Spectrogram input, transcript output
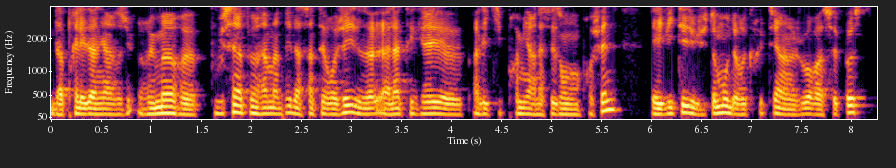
d'après les dernières rumeurs, euh, poussé un peu le Real Madrid à s'interroger, à l'intégrer euh, à l'équipe première la saison prochaine, et éviter justement de recruter un joueur à ce poste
